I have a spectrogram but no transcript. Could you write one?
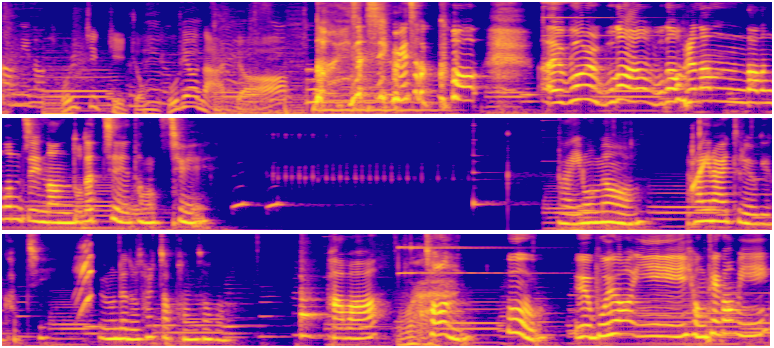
감사합니다. 솔직히 좀 후련하죠. 너이 자식 왜 자꾸 아니 뭘 뭐가 뭐가 후련한다는 건지 난 도대체 당체 아 이러면 하이라이트를 여기 같이. 이런 데도 살짝 반사가 봐봐. 전후. 여기 보여? 이 형태감이?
